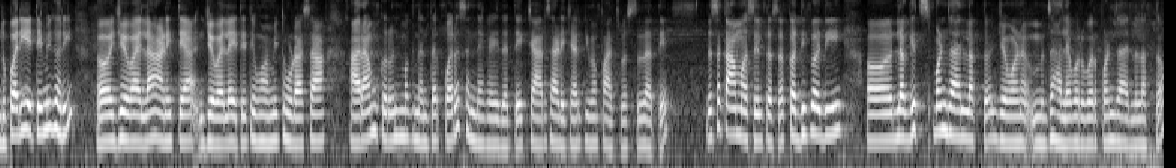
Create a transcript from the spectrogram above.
दुपारी येते मी घरी जेवायला आणि त्या जेवायला येते तेव्हा मी थोडासा आराम करून मग नंतर परत संध्याकाळी जाते. एक चार साडेचार किंवा पाच वाजता जाते. जसं काम असेल तसं. कधी कधी लगेच पण जायला लागतं. जेवण झाल्याबरोबर पण जायला लागतं.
